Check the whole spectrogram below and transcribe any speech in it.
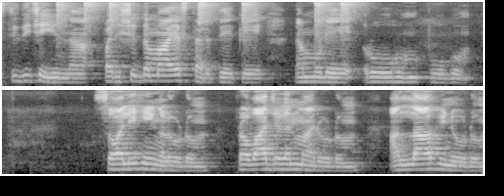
സ്ഥിതി ചെയ്യുന്ന പരിശുദ്ധമായ സ്ഥലത്തേക്ക് നമ്മുടെ റൂഹും പോകും. സ്വാലിഹ്യങ്ങളോടും പ്രവാചകന്മാരോടും അള്ളാഹുവിനോടും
